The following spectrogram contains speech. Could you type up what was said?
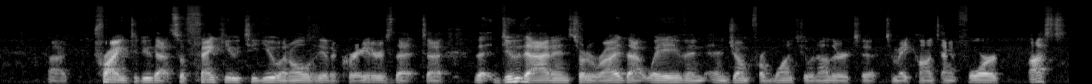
uh, trying to do that. So thank you to you and all of the other creators that uh, that do that and sort of ride that wave and, and jump from one to another to to make content for us.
